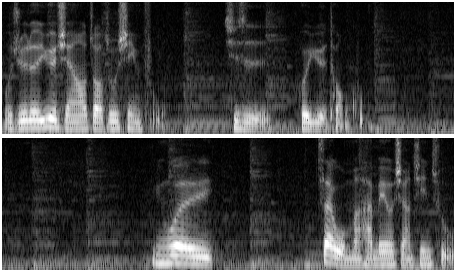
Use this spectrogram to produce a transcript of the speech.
我觉得越想要抓住幸福，其实会越痛苦。因为在我们还没有想清楚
